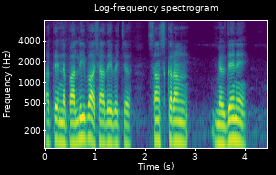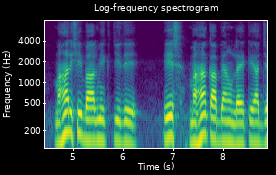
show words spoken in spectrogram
ਅਤੇ ਨੇਪਾਲੀ ਭਾਸ਼ਾ ਦੇ ਵਿੱਚ ਸੰਸਕਰਣ ਮਿਲਦੇ ਨੇ। ਮਹਾਰਿਸ਼ੀ ਬਾਲਮੀਕ ਜੀ ਦੇ ਇਸ ਮਹਾਕਾਵਿਆਂ ਨੂੰ ਲੈ ਕੇ ਅੱਜ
